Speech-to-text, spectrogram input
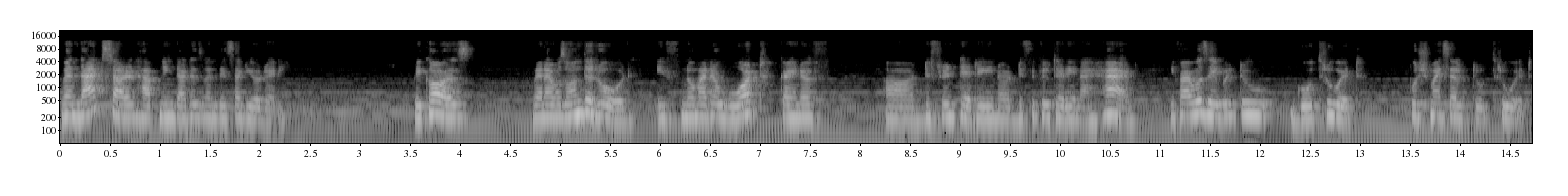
When that started happening, that is when they said, You're ready. Because when I was on the road, if no matter what kind of uh, different terrain or difficult terrain I had, if I was able to go through it, push myself to, through it,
